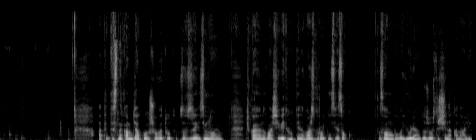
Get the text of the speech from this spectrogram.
А підписникам дякую, що ви тут завжди зі мною. Чекаю на ваші відгуки, на ваш зворотній зв'язок. З вами була Юля. До зустрічі на каналі.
